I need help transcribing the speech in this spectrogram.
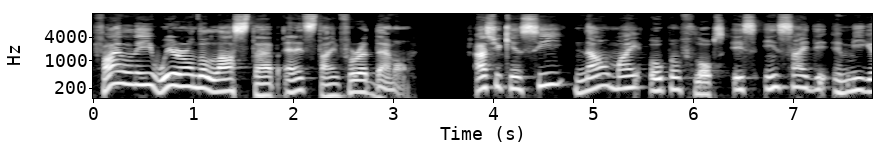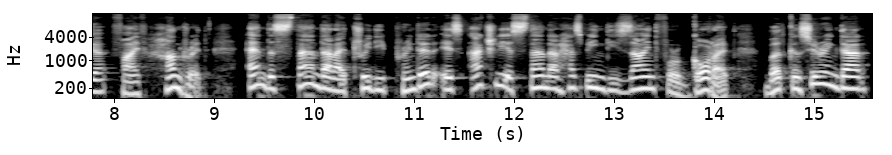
Finally, we're on the last step and it's time for a demo. As you can see, now my OpenFlops is inside the Amiga 500 and the stand that I 3D printed is actually a stand that has been designed for Gotek, but considering that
